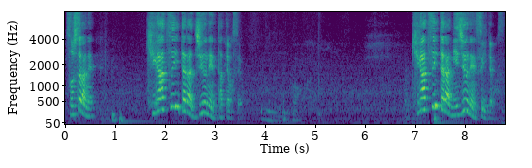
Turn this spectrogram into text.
そしたらね気が付いたら10年経ってますよ。気が付いたら20年過ぎてます。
